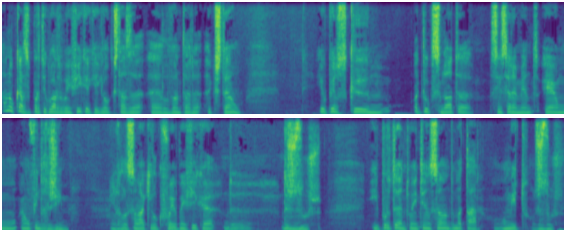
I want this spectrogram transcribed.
No caso particular do Benfica, que é aquele que estás a, a levantar a, questão, eu penso que aquilo que se nota, sinceramente, é um, é um fim de regime em relação àquilo que foi o Benfica de, de Jesus. E, portanto, a intenção de matar o mito Jesus.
